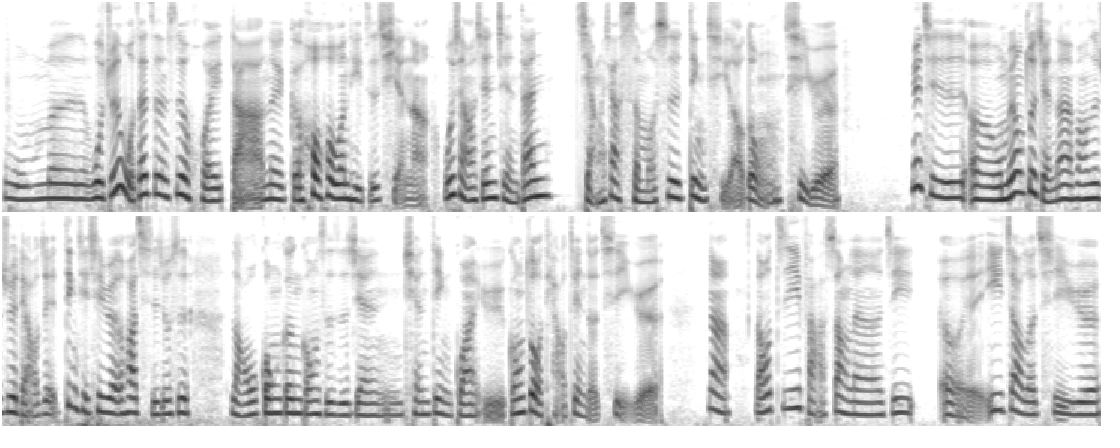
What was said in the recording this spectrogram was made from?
我们我觉得我在正式回答那个后后问题之前呢、我想要先简单讲一下什么是定期劳动契约。因为其实，呃，我们用最简单的方式去了解定期契约的话，其实就是劳工跟公司之间签订关于工作条件的契约。那劳基法上呢，基呃依照了契约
